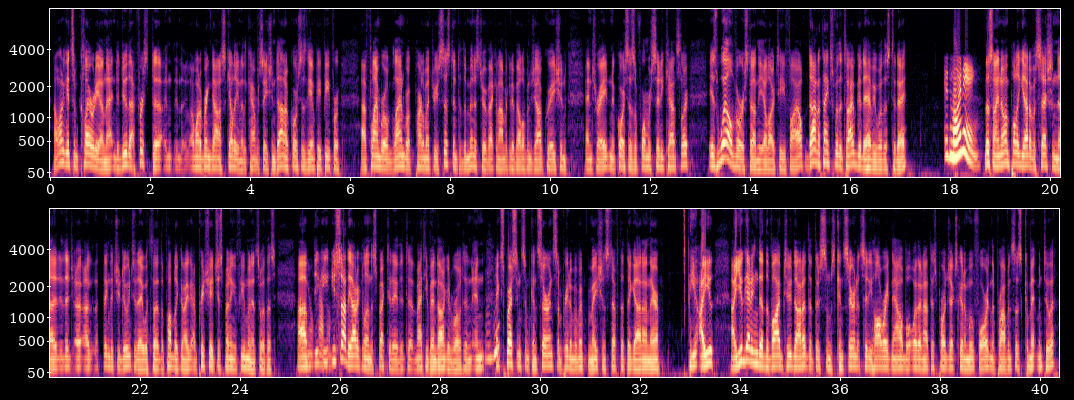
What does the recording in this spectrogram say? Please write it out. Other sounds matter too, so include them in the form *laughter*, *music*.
I want to get some clarity on that. And to do that, first, uh, I want to bring Donna Skelly into the conversation. Donna, of course, is the MPP for uh, Flamborough Glanbrook, parliamentary assistant to the Minister of Economic Development, Job Creation, and Trade. And, of course, as a former city councillor, is well versed on the LRT file. Donna, thanks for the time. Good to have you with us today. Good morning. Listen, I know I'm pulling you out of a session, uh, the, uh, a thing that you're doing today with uh, the public, and I, I, appreciate you spending a few minutes with us. Uh, no you, you, saw the article in the Spec today that uh, Matthew Van Dongen wrote, and, and mm-hmm. expressing some concerns, some freedom of information stuff that they got on there. You, are you are you getting the, the vibe too, Donna, that there's some concern at City Hall right now about whether or not this project's going to move forward and the province's commitment to it?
